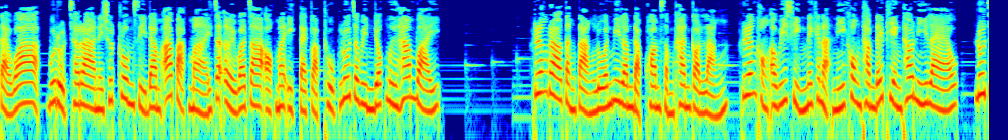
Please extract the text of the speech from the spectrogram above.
แต่ว่าบุรุษชราในชุดคลุมสีดำอ้าปากหมายจะเอ่ยวาจาออกมาอีกแต่กลับถูกลู่จวินยกมือห้ามไว้ เรื่องราวต่างๆ ล้วนมีลำดับความสำคัญก่อนหลัง เรื่องของอวิชิงในขณะนี้คงทำได้เพียงเท่านี้แล้ว ลู่จ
